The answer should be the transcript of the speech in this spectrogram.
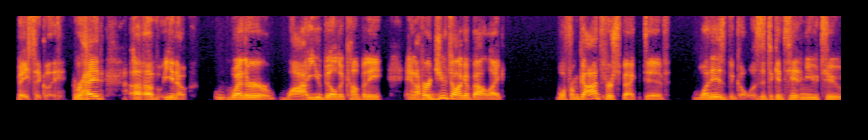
basically, right? Of, you know, whether or why you build a company. And I've heard you talk about like, well, from God's perspective, what is the goal? Is it to continue to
